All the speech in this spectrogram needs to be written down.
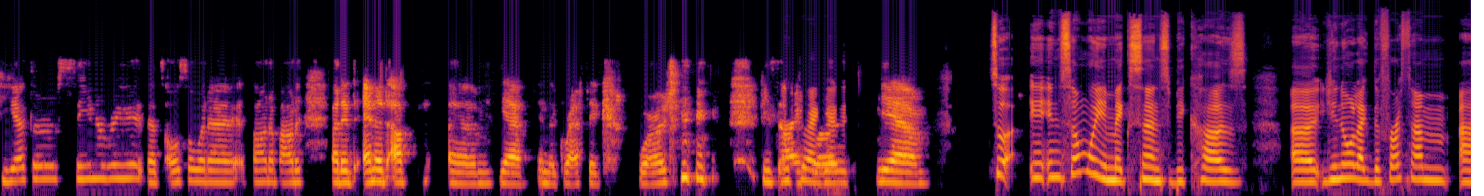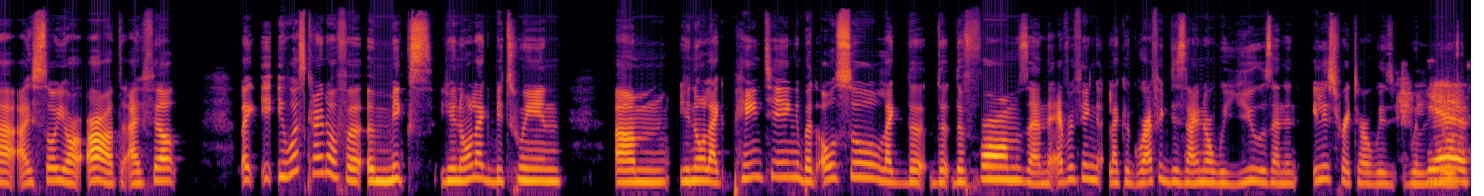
theater scenery. That's also what i thought about it. But it ended up um, yeah in the graphic world design Okay, world. yeah So in, in some way, it makes sense because, uh, you know, like the first time uh, I saw your art, I felt like it, it was kind of a, a mix, you know, like between, um, you know, like painting, but also like the, the the forms and everything, like a graphic designer will use and an illustrator will will use. yes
